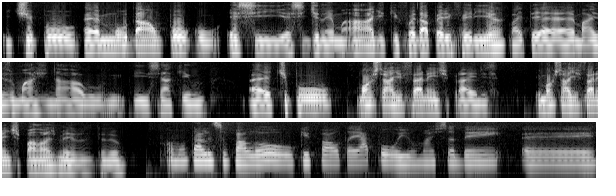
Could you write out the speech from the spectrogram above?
E tipo é, mudar um pouco esse esse dilema. Ah de que foi da periferia vai ter é, mais um marginal isso e aquilo é tipo mostrar diferente para eles. E mostrar diferente para nós mesmos entendeu? Como o Thales falou o que falta é apoio mas também é,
